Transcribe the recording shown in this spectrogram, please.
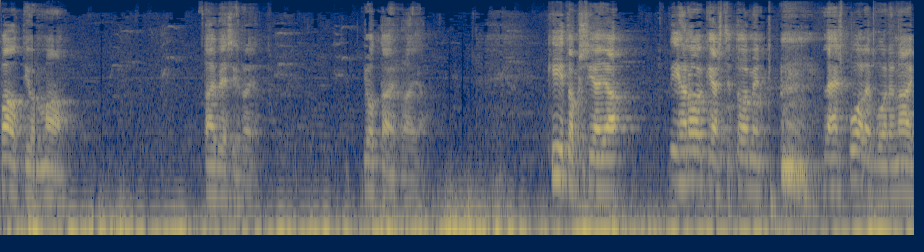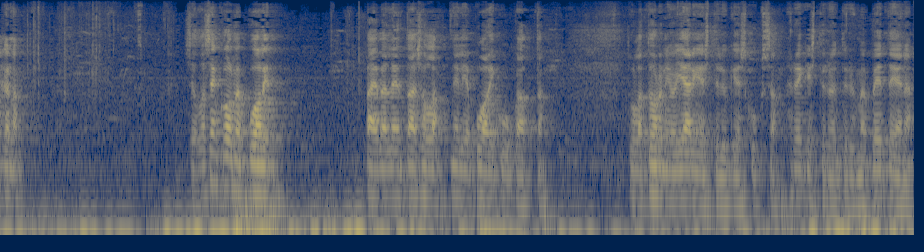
valtion maa tai vesirajat. Jotain rajaa. Kiitoksia ja ihan oikeasti toimin lähes puolen vuoden aikana sellaisen kolme puoli päivälleen taisi olla neljä puoli kuukautta tuolla Tornion järjestelykeskuksessa rekisteröintiryhmän veteenä,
